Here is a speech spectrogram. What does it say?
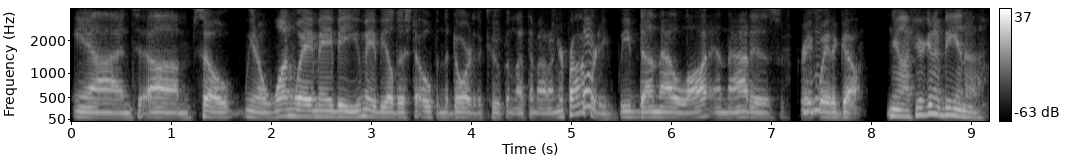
And um, so, you know, one way maybe you may be able just to open the door to the coop and let them out on your property. Yeah. We've done that a lot, and that is a great mm-hmm. way to go. Now, if you're going to be in a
